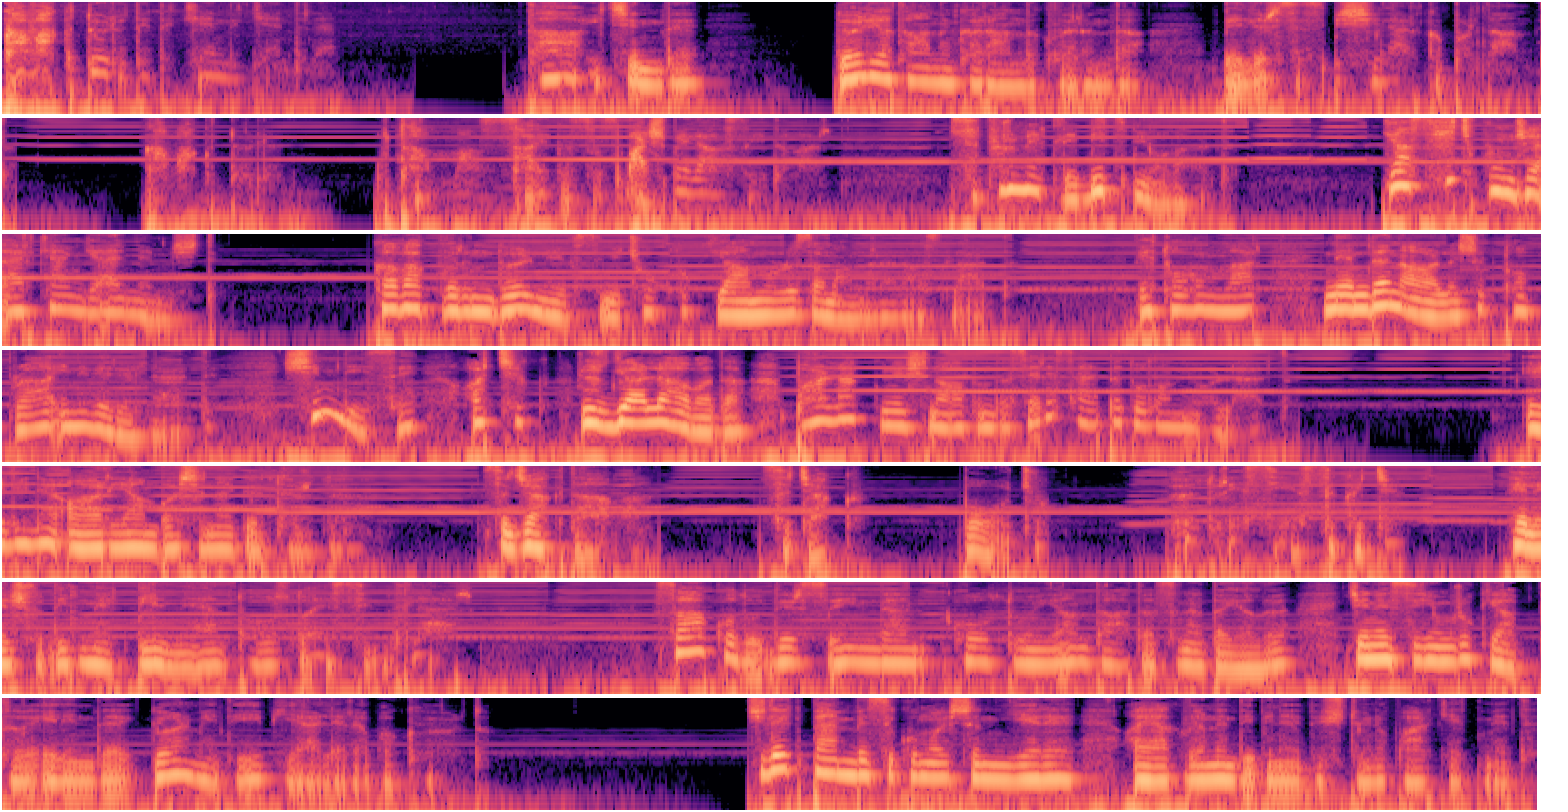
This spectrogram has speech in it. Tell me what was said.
Kavak dölü dedi kendi kendine. Ta içinde, döl yatağının karanlıklarında belirsiz bir şeyler kıpırdandı. Kavak dölü, utanma saygısız baş belasıydılar. Süpürmekle bitmiyorlardı. Yaz hiç bunca erken gelmemişti. Kavakların döl mevsimi çokluk yağmurlu zamanlara rastlardı. Ve tohumlar nemden ağırlaşıp toprağa iniverirlerdi. Şimdi ise açık, rüzgarlı havada parlak güneşin altında sere serpe dolanıyorlardı. Elini ağrıyan başına götürdü. Sıcak da hava. Sıcak, boğucu, öldüresiye sıkıcı. Hele şu dinmek bilmeyen tozlu esintiler. Sağ kolu dirseğinden koltuğun yan tahtasına dayalı, çenesi yumruk yaptığı elinde görmediği bir yerlere bakıyordu. Çilek pembesi kumaşın yere ayaklarının dibine düştüğünü fark etmedi.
